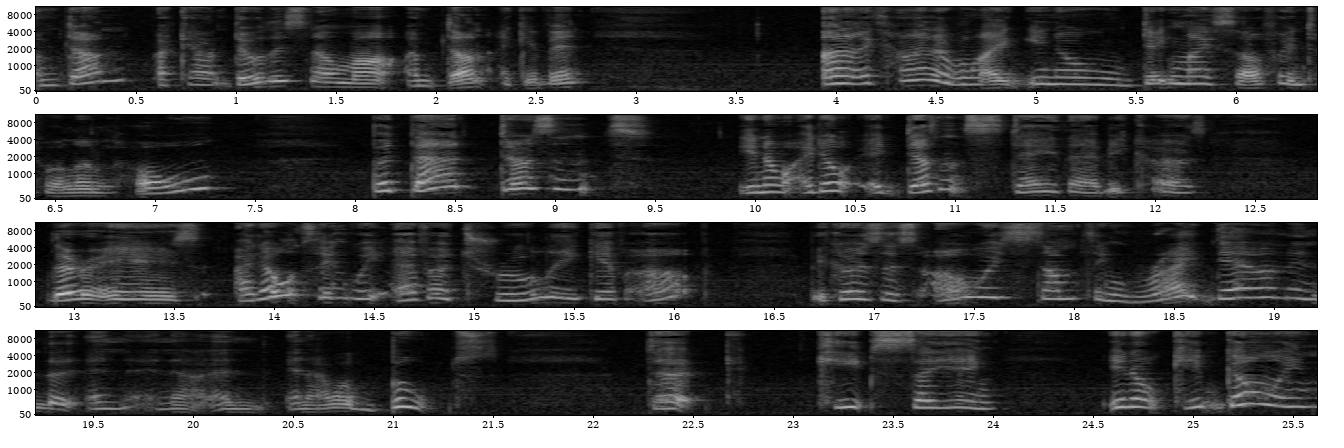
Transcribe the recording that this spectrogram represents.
I'm done. I can't do this no more. I'm done. I give in. And I kind of like, you know, dig myself into a little hole. But that doesn't, you know, I don't, it doesn't stay there because there is, I don't think we ever truly give up because there's always something right down in the in in, in, in our boots that keeps saying, you know, keep going,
